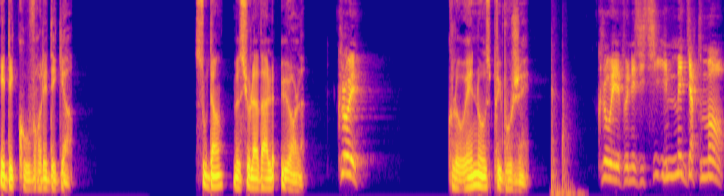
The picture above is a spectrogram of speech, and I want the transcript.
et découvre les dégâts. Soudain, M. Laval hurle. Chloé Chloé n'ose plus bouger. Chloé, venez ici immédiatement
